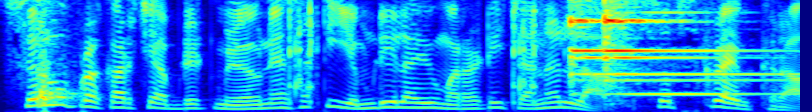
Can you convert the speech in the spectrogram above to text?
सर्व प्रकारचे अपडेट मिळवण्यासाठी एम डी लाईव्ह मराठी चॅनलला सबस्क्राईब करा.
